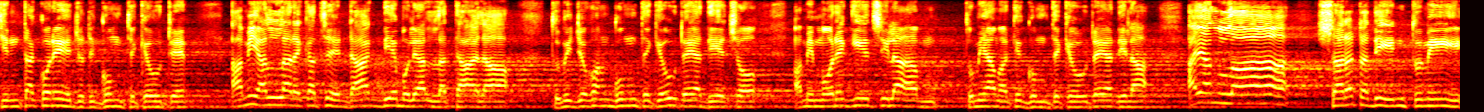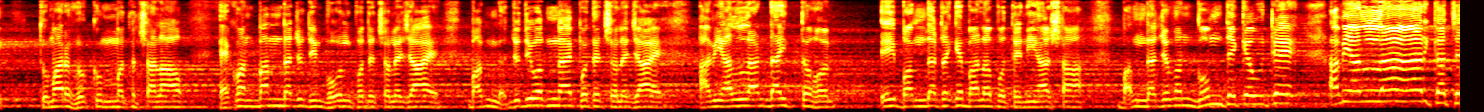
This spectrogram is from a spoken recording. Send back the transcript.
চিন্তা করে যদি ঘুম থেকে উঠে, আমি আল্লাহর কাছে ডাক দিয়ে বলে, আল্লাহ তালা তুমি যখন ঘুম থেকে উঠাইয়া দিয়েছ, আমি মরে গিয়েছিলাম, তুমি আমাকে ঘুম থেকে উঠাইয়া দিলা। আয় আল্লাহ, সারাটা দিন তুমি তোমার হুকুম মতো চালাও। এখন বান্দা যদি ভুল পথে চলে যায়, বান্দা যদি অন্যায় পথে চলে যায়, আমি আল্লাহর দায়িত্ব হল এই বান্দাটাকে ভালো পথে নিয়ে আসা। বান্দা যখন ঘুম থেকে উঠে, আমি আল্লাহর কাছে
